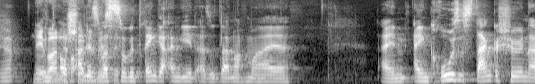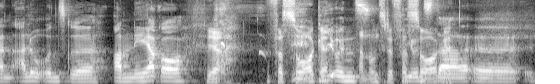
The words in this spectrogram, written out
Ja. Nee, und auch alles, was Messe. so Getränke angeht, also da nochmal ein, ein großes Dankeschön an alle unsere Ernährer, Ja, Versorger, die uns, an unsere die, uns Versorger. da, äh,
